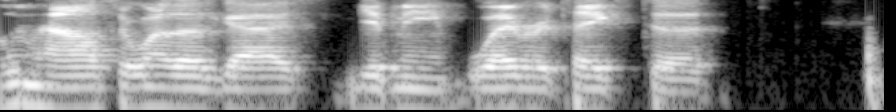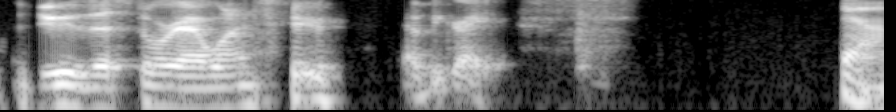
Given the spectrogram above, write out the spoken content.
Blumhouse or one of those guys give me whatever it takes to do the story I want to that'd be great. yeah.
